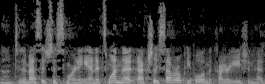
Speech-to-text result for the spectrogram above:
um, to the message this morning, and it's one that actually several people in the congregation had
